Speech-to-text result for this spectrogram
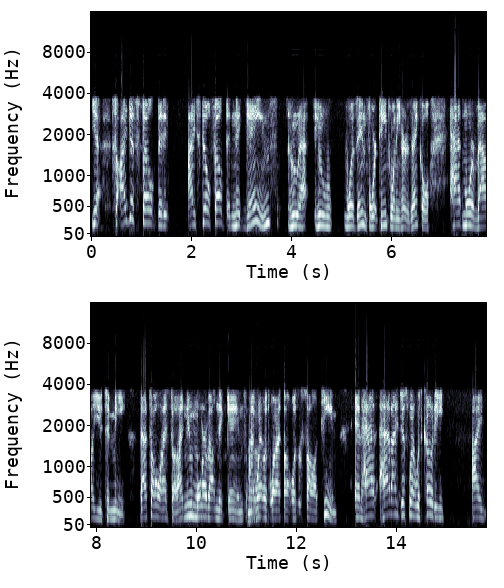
Yeah. So I just felt that it. I still felt that Nick Gaines, who who was in 14th when he hurt his ankle, had more value to me. That's all I felt. I knew more about Nick Gaines. I went with what I thought was a solid team. And had had I just went with Cody, I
